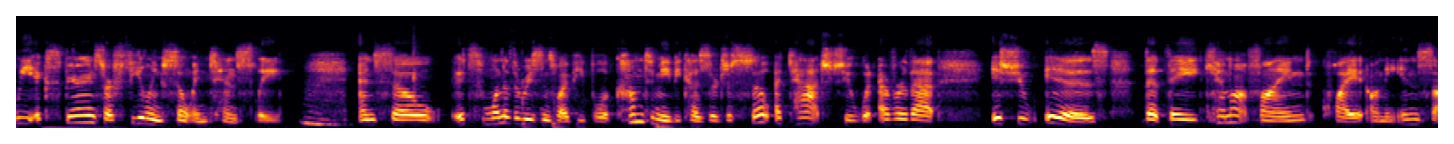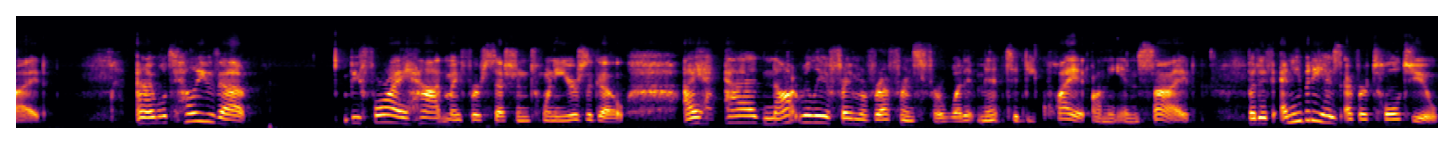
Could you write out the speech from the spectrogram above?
we experience our feelings so intensely. Mm. And so it's one of the reasons why people have come to me because they're just so attached to whatever that issue is that they cannot find quiet on the inside. And I will tell you that before I had my first session 20 years ago, I had not really a frame of reference for what it meant to be quiet on the inside. But if anybody has ever told you,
